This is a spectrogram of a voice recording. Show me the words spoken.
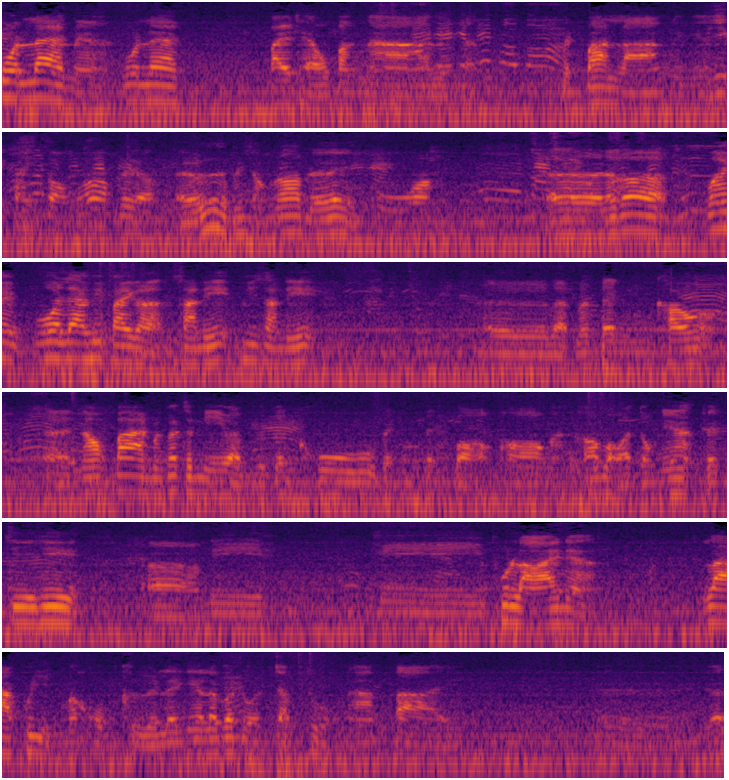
งวดแรกเนี่ยงวดแรกไปแถวบางนาเดี๋ยวจะไม่โทรบอก เป็นบ้านล้างอย่างเงี้ยพี่ไปสองรอบเลยเหรอเออไปสองรอบเลย โอ้โหเออแล้วก็ไม่งวดแรกพี่ไปกับซานิพี่ซานิเออแบบมันเป็นเขาเออนอกบ้านมันก็จะมีแบบเหมือนเป็นคูเป็นเป็นบ่อคลองอะเขาบอกว่าตรงเนี้ยเป็นที่ที่เอ่อมีมีผู้ร้ายเนี่ยลากผู้หญิงมาข่มขืนอะไรเงี้ยแล้วก็โดนจับถ่วงน้ำตายเออ ก็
